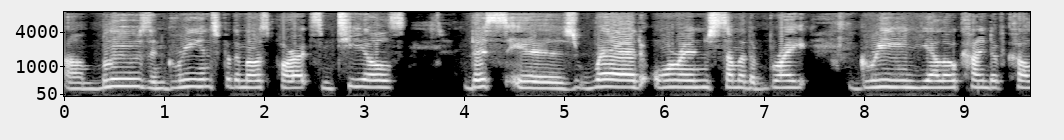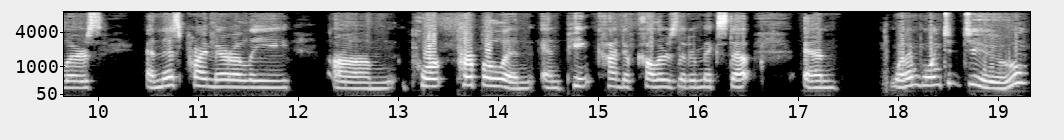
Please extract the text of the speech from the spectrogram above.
um, blues and greens for the most part, some teals. This is red, orange, some of the bright green, yellow kind of colors. And this primarily um, purple and, and pink kind of colors that are mixed up. And what I'm going to do,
